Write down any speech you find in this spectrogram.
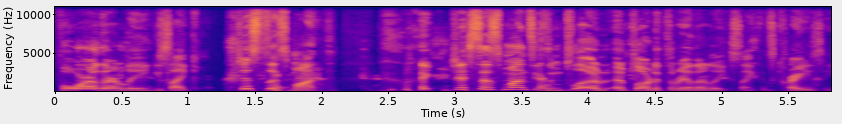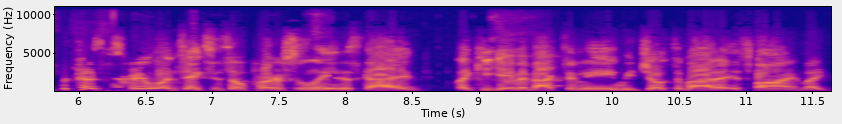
four other leagues like just this month. like just this month, he's imploded, imploded three other leagues. Like it's crazy. because everyone takes it so personally. This guy, like, he gave it back to me. We joked about it. It's fine. Like,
